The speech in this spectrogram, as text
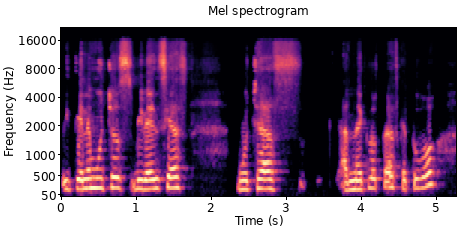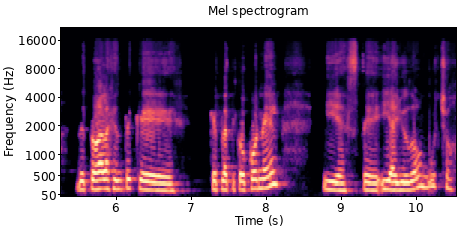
Y tiene muchas vivencias, muchas anécdotas que tuvo de toda la gente que, que platicó con él y, este, y ayudó mucho.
